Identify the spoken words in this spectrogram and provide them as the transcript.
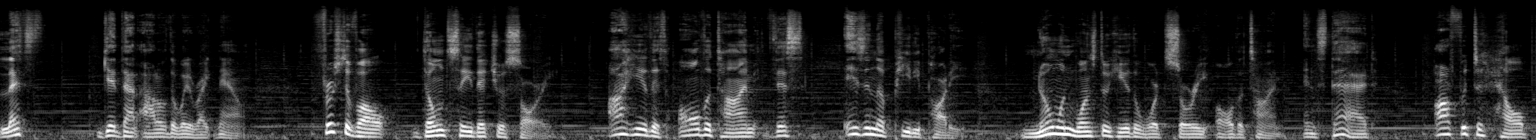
let's get that out of the way right now. First of all, don't say that you're sorry. I hear this all the time. This isn't a pity party. No one wants to hear the word sorry all the time. Instead, offer to help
